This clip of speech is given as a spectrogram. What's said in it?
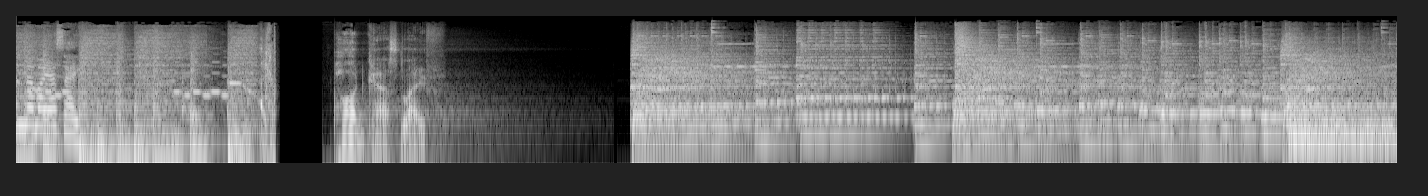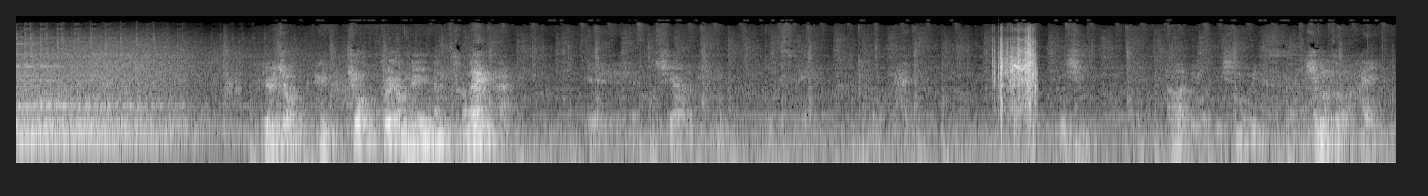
生野菜。Podcast Life. よいしょ、はい、今日はこれがメインなんですかね、えー、星アワビとですね、はい、西。アワビの西森です。西森ははい、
